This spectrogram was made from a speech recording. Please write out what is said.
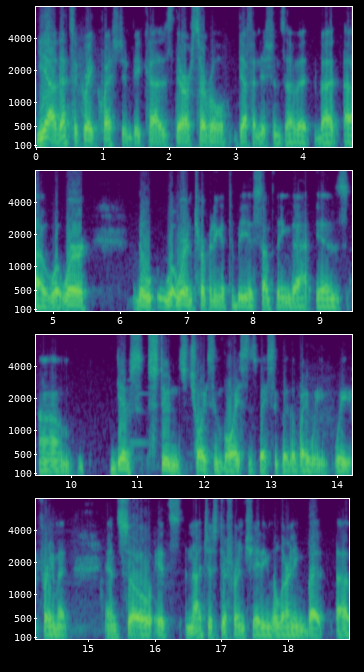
Yeah, that's a great question because there are several definitions of it. But uh, what we're the what we're interpreting it to be is something that is um, gives students choice and voice is basically the way we we frame it. And so it's not just differentiating the learning, but uh,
